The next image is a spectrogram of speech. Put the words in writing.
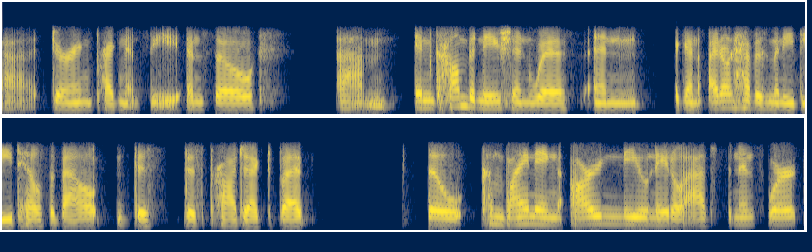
uh, during pregnancy. And so, um, in combination with, and again, I don't have as many details about this this project, but so combining our neonatal abstinence work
